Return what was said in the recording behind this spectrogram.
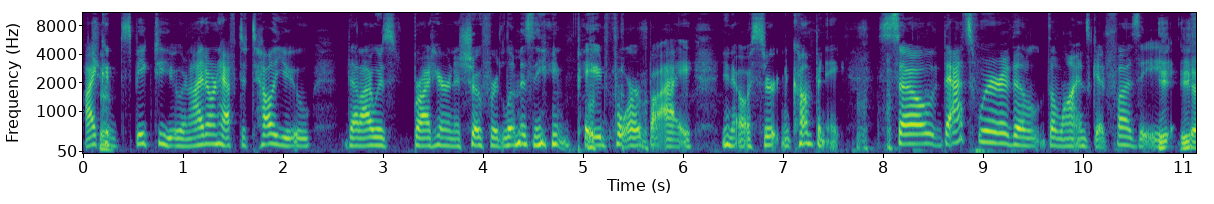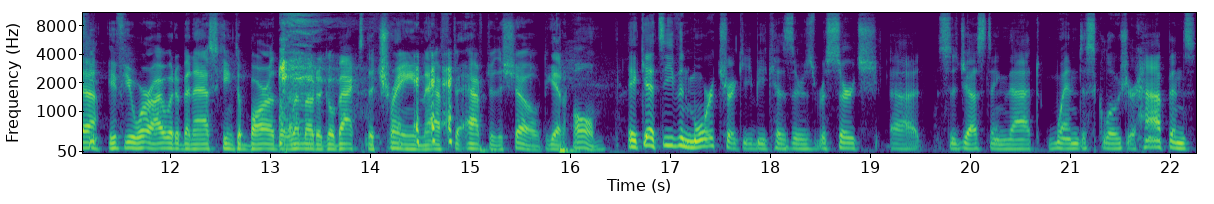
I sure. could speak to you, and I don't have to tell you that I was brought here in a chauffeured limousine paid for by, you know, a certain company. So that's where the the lines get fuzzy. If, yeah. you, if you were, I would have been asking to borrow the limo to go back to the train after after the show to get home. It gets even more tricky because there's research uh, suggesting that when disclosure happens,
